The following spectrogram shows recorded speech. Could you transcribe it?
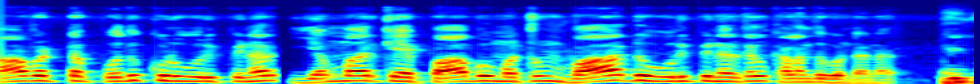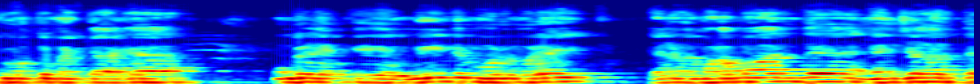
மாவட்ட பொதுக்குழு உறுப்பினர் எம். ஆர். கே. பாபு மற்றும் வார்டு உறுப்பினர்கள் கலந்து கொண்டனர். தீக்கு ஒத்துமைக்காக உங்களுக்கு மீண்டும் ஒரு முறை எனது மனமார்ந்த நெஞ்சார்ந்த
